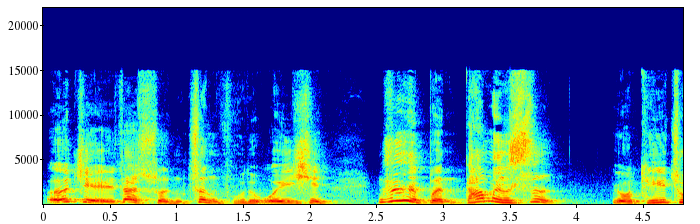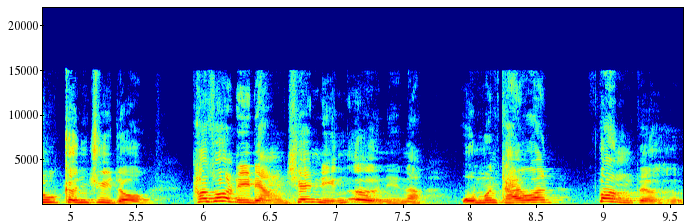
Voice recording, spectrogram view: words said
而且也在损政府的威信。日本他们是有提出根据的哦，他说你两千零二年啊，我们台湾放的核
